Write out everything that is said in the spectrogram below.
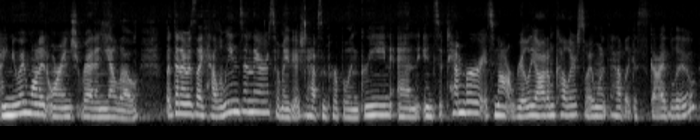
I knew I wanted orange, red, and yellow, but then I was like, Halloween's in there, so maybe I should have some purple and green. And in September, it's not really autumn colors, so I wanted to have like a sky blue.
